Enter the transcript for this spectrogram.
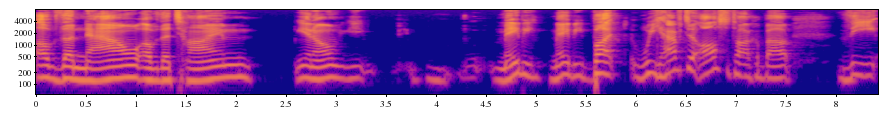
of the now of the time. You know, you, maybe maybe, but we have to also talk about the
